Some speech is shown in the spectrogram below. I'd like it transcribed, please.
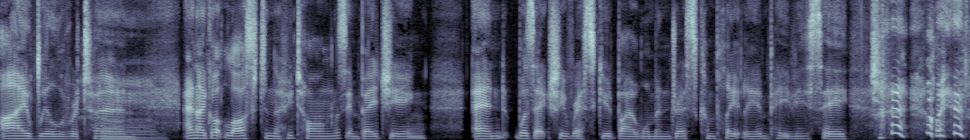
I will return. And I got lost in the hutongs in Beijing and was actually rescued by a woman dressed completely in PVC with,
